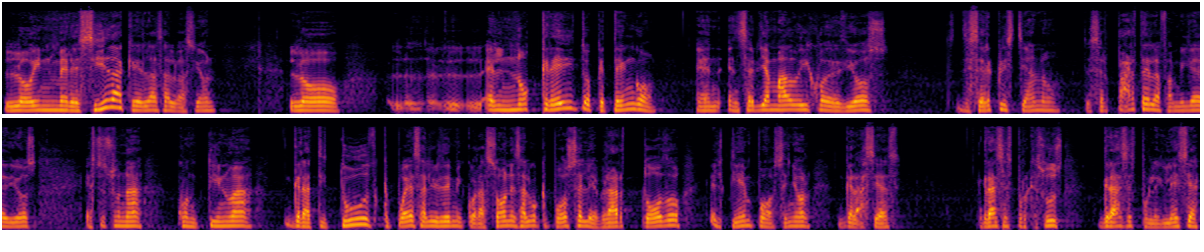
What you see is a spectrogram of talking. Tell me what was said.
lo inmerecida que es la salvación, lo, el no crédito que tengo en, en ser llamado hijo de Dios, de ser cristiano, de ser parte de la familia de Dios, esto es una continua gratitud que puede salir de mi corazón, es algo que puedo celebrar todo el tiempo. Señor, gracias Gracias por Jesús, gracias por la iglesia,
